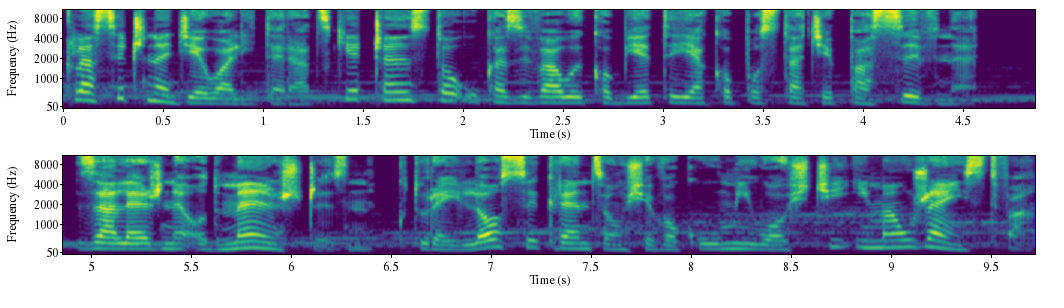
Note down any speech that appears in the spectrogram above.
klasyczne dzieła literackie często ukazywały kobiety jako postacie pasywne, zależne od mężczyzn, której losy kręcą się wokół miłości i małżeństwa.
